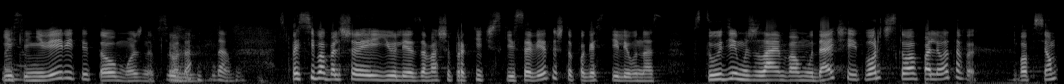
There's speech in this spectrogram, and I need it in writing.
Если не верите, то можно все, да? Да. Спасибо большое, Юлия, за ваши практические советы, что погостили у нас в студии. Мы желаем вам удачи и творческого полета во всем.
